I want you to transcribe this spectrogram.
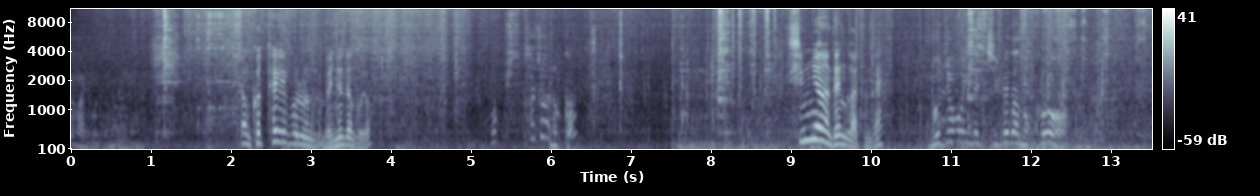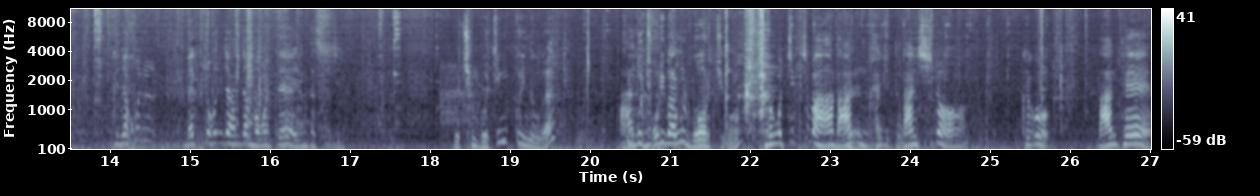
진짜 많이 걷잖아. 형, 그 테이블은 몇 년 된 거요? 뭐 비슷하지 않을까? 10년은 된 것 같은데? 요즘은 이제 집에다 놓고 그냥 혼 맥주 혼자 한 잔 먹을 때 이런 데 쓰지. 뭐 지금 뭐 찍고 있는 거야? 아, 뭐 그, 조립하는 걸 뭐하러 찍어? 그런 거 찍지 마. 난, 그래, 간짓도. 난 싫어. 그리고 나한테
